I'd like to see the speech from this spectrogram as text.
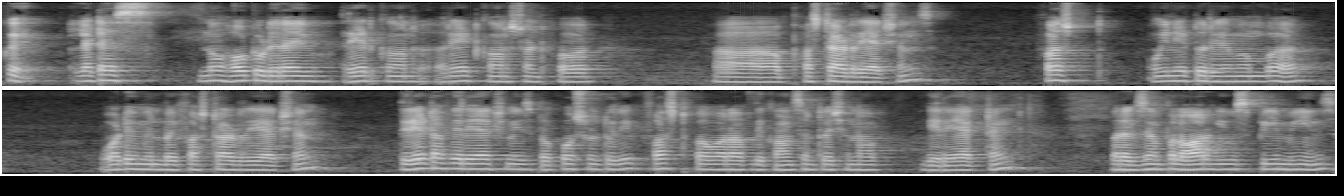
Okay let us know how to derive rate con rate constant for uh, first order reactions. First we need to remember what do you mean by first order reaction? The rate of the reaction is proportional to the first power of the concentration of the reactant for example r gives p means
